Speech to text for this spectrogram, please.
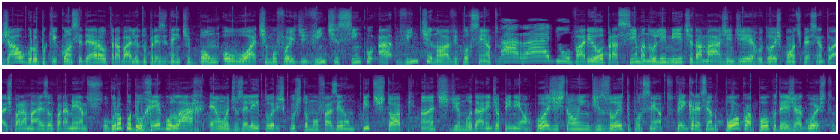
Já o grupo que considera o trabalho do presidente bom ou ótimo foi de 25 a 29%. Caralho! Variou para cima no limite da margem de erro, dois pontos percentuais para mais ou para menos. O grupo do regular é onde os eleitores costumam fazer um pit stop antes de mudarem de opinião. Hoje estão em 18%. Vem crescendo pouco a pouco desde agosto.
